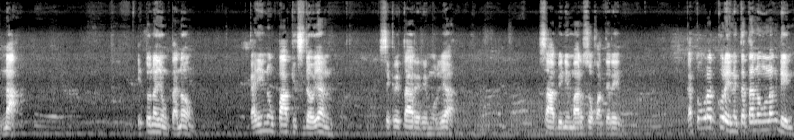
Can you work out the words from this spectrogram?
Na. Ito na yung tanong. Kaninong package daw yan, Secretary Rimulya? Sabi ni Marso Catherine. Katulad ko rin, nagtatanong lang din.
